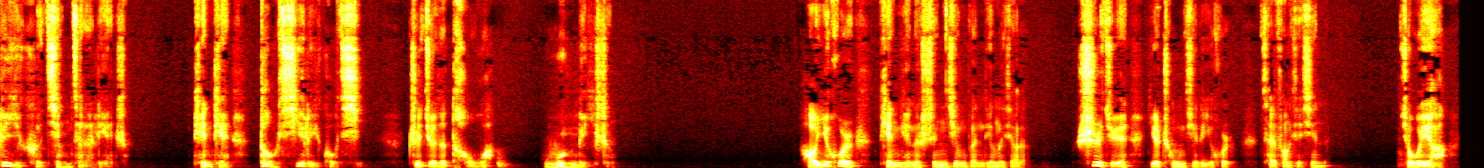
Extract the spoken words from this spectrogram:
立刻僵在了脸上，甜甜倒吸了一口气，只觉得头啊嗡的一声。好一会儿，甜甜的神经稳定了下来。视觉也冲击了一会儿，才放下心来。小薇啊，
